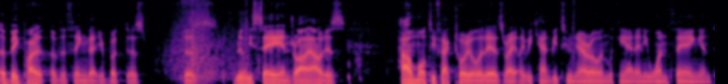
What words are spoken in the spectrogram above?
a big part of the thing that your book does does really say and draw out is how multifactorial it is, right? Like we can't be too narrow in looking at any one thing. And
